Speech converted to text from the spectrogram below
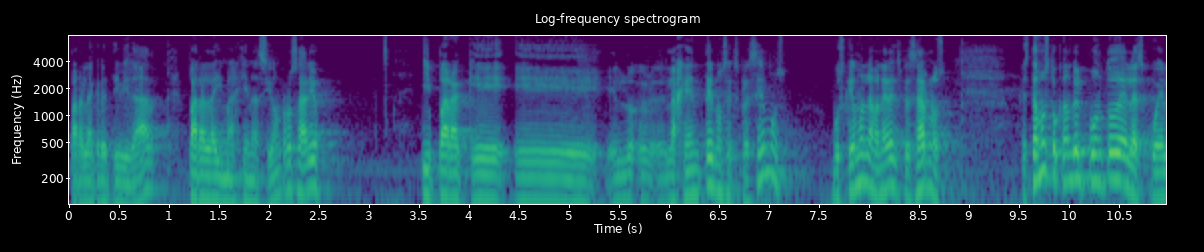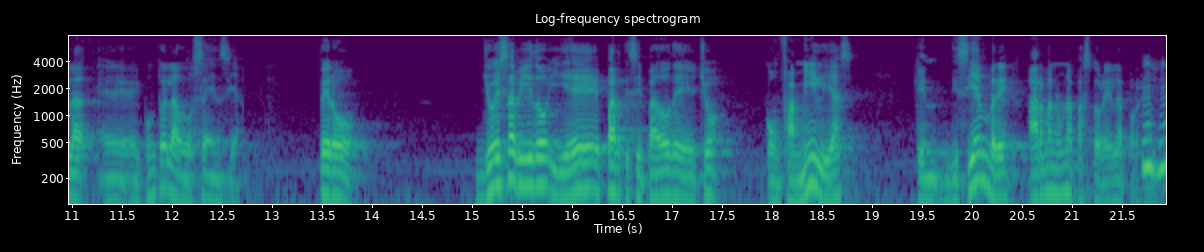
para la creatividad, para la imaginación, Rosario, y para que eh, el- la gente nos expresemos, busquemos la manera de expresarnos. Estamos tocando el punto de la escuela, eh, el punto de la docencia, pero yo he sabido y he participado, de hecho, con familias que en diciembre arman una pastorela, por ejemplo,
